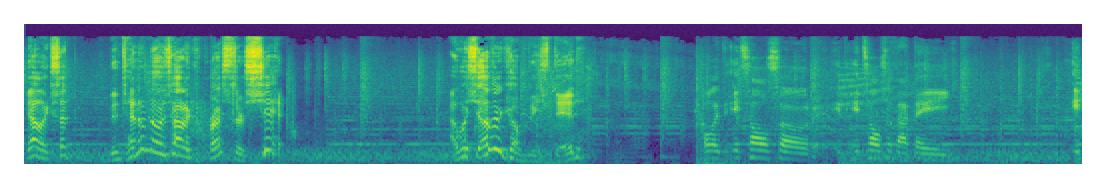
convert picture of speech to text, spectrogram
Yeah, like I said, Nintendo knows how to compress their shit. I wish other companies did. Well, it, it's also it, it's also that they it,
